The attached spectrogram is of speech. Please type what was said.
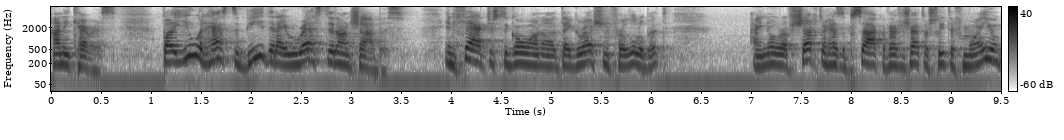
hanikeres. By you, it has to be that I rested on Shabbos. In fact, just to go on a digression for a little bit, I know Rav Schachter has a psak, Rav Schachter Shlita from YU.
